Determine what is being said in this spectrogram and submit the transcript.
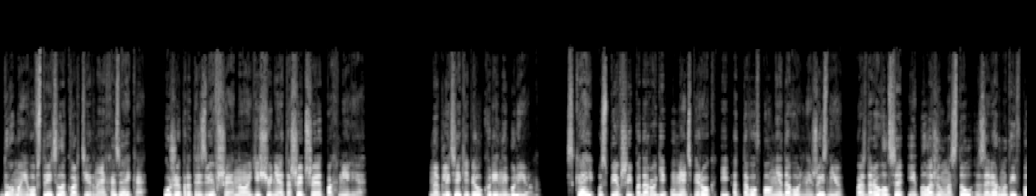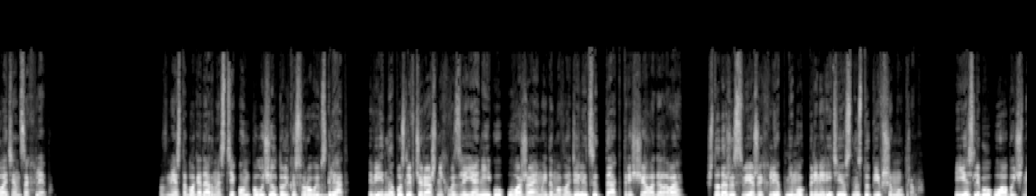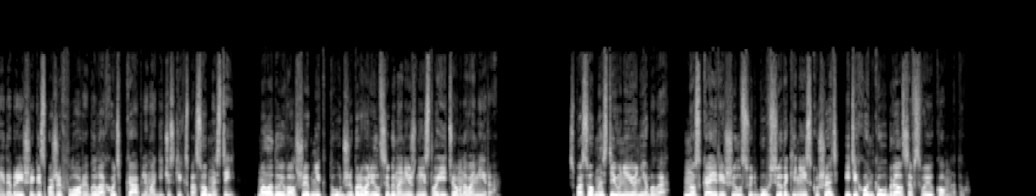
Дома его встретила квартирная хозяйка, уже протрезвевшая, но еще не отошедшая от похмелья. На плите кипел куриный бульон. Скай, успевший по дороге умять пирог и оттого вполне довольный жизнью, поздоровался и положил на стол завернутый в полотенце хлеб. Вместо благодарности он получил только суровый взгляд. Видно, после вчерашних возлияний у уважаемой домовладелицы так трещала голова, что даже свежий хлеб не мог примирить ее с наступившим утром. Если бы у обычной добрейшей госпожи Флоры была хоть капля магических способностей, молодой волшебник тут же провалился бы на нижние слои темного мира. Способностей у нее не было, но Скай решил судьбу все-таки не искушать и тихонько убрался в свою комнату.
